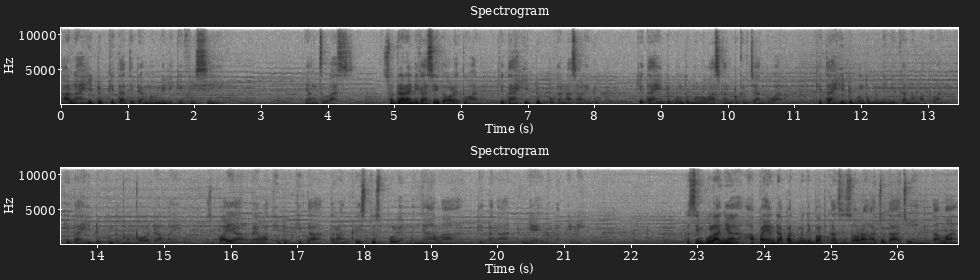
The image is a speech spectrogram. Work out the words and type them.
Karena hidup kita tidak memiliki visi yang jelas. Saudara yang dikasihi oleh Tuhan, kita hidup bukan asal hidup. Kita hidup untuk meluaskan pekerjaan Tuhan. Kita hidup untuk meninggikan nama Tuhan. Kita hidup untuk membawa damai. Supaya lewat hidup kita, terang Kristus boleh menyala di tengah dunia yang gelap ini. Kesimpulannya, apa yang dapat menyebabkan seseorang acuh tak acuh? Yang pertama,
